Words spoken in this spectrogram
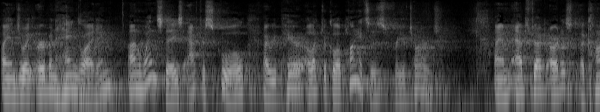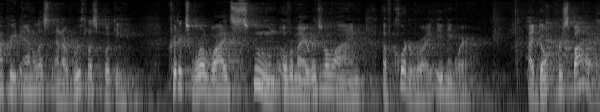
I enjoy urban hang gliding. On Wednesdays, after school, I repair electrical appliances free of charge. I am an abstract artist, a concrete analyst, and a ruthless bookie. Critics worldwide swoon over my original line of corduroy evening wear. I don't perspire.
